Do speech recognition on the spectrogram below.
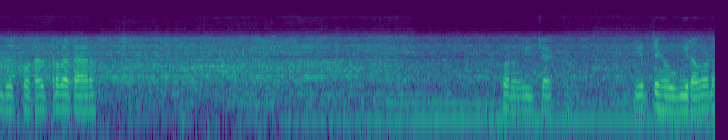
ਦੇਖੋ ਟਰੈਕਟਰ ਦਾ ਟਾਇਰ ਕਰੋ ਵੀ ਚੈੱਕ ਇਹ ਤੇ ਹੋਊਗੀ ਰਬੜ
